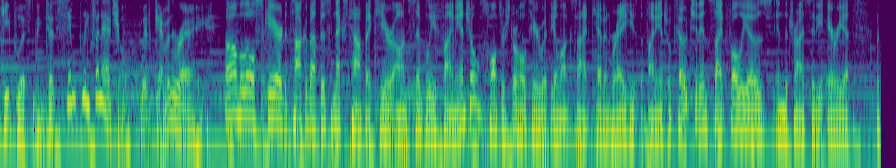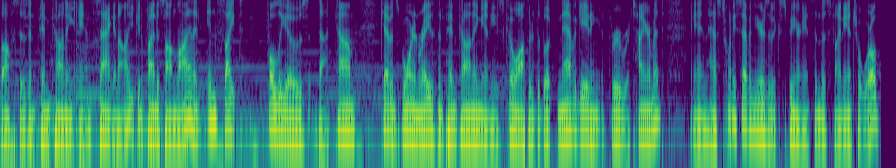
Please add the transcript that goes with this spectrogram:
Keep listening to Simply Financial with Kevin Ray. Oh, I'm a little scared to talk about this next topic here on Simply Financial. Walter Storholt here with you alongside Kevin Ray. He's the financial coach at Insight Folios in the Tri City area with offices in Pinconning and Saginaw. You can find us online at Insight folios.com. Kevin's born and raised in Pinconning, and he's co authored the book Navigating Through Retirement and has 27 years of experience in this financial world.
